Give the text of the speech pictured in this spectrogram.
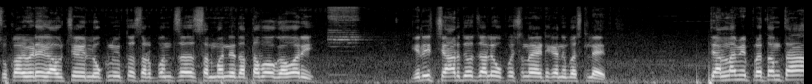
सुकाळवेडे गावचे लोकनियुक्त सरपंच सन्मान्य दत्ताभाऊ गवारी गेली चार दिवस झाले उपोषणाला या ठिकाणी बसले आहेत. त्यांना मी प्रथमतः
